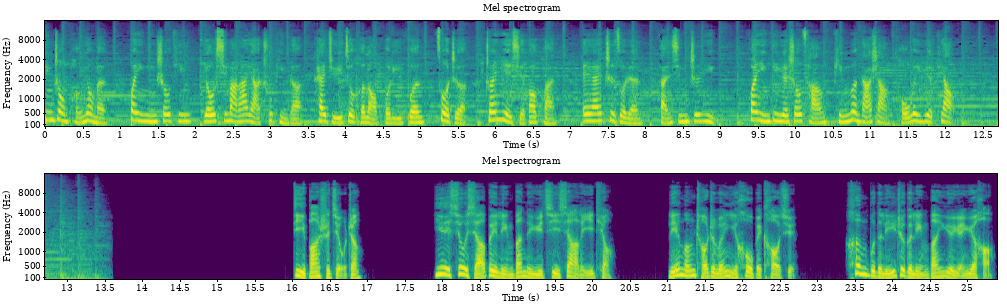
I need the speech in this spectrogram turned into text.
听众朋友们，欢迎您收听由喜马拉雅出品的《开局就和老婆离婚》，作者专业写爆款，AI 制作人繁星之韵。欢迎订阅、收藏、评论、打赏、投喂月票。第八十九章，叶秀霞被领班的语气吓了一跳，连忙朝着轮椅后背靠去，恨不得离这个领班越远越好。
